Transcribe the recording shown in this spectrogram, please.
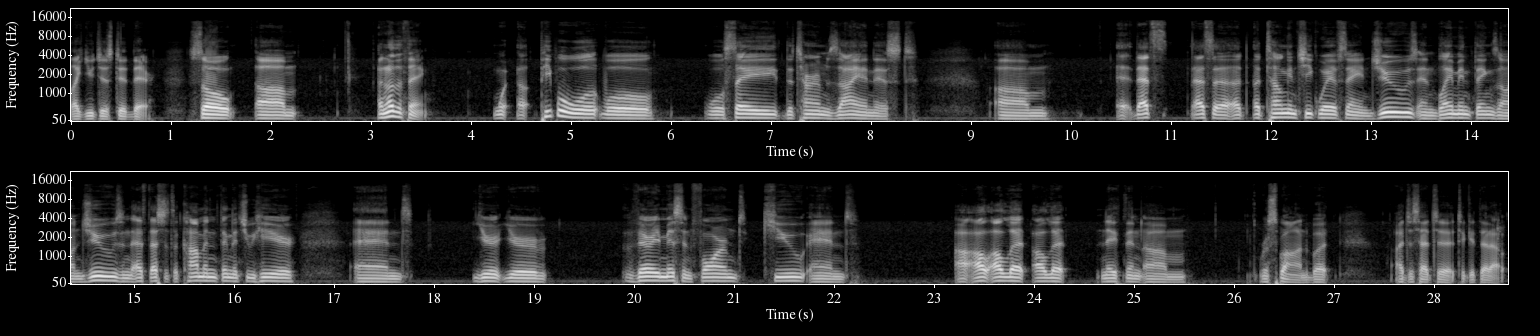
like you just did there. So, um, another thing, uh, people will will will say the term Zionist. Um, that's that's a, a tongue-in-cheek way of saying Jews and blaming things on Jews, and that's that's just a common thing that you hear, and you're you're very misinformed. Q and I'll I'll let I'll let Nathan um, respond, but I just had to to get that out.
